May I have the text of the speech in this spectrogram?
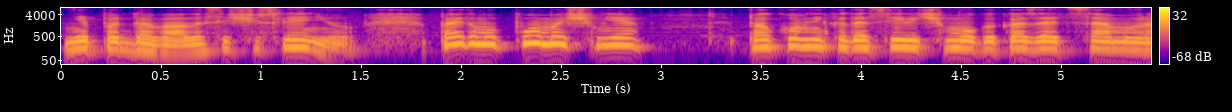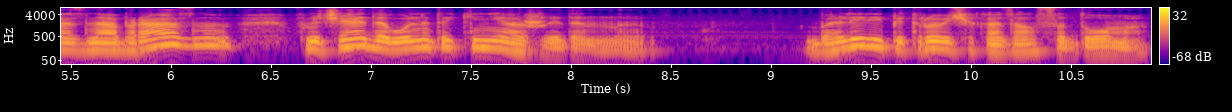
не поддавалось исчислению. Поэтому помощь мне полковник Ходосевич мог оказать самую разнообразную, включая довольно-таки неожиданную. Валерий Петрович оказался дома.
